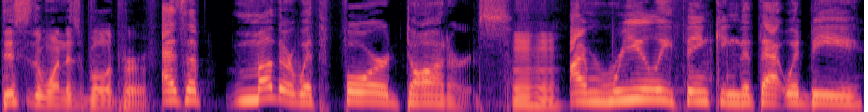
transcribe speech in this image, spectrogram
this is the one that's bulletproof. as a mother with four daughters, Mm-hmm. I'm really thinking that that would be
